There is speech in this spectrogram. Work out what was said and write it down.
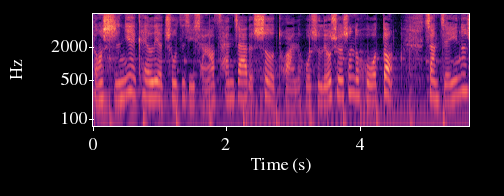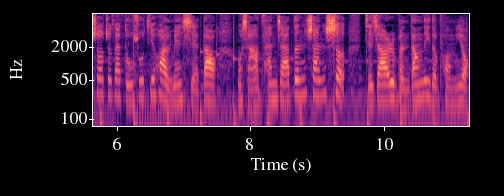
同时，你也可以列出自己想要参加的社团或是留学生的活动。像杰伊那时候就在读书计划里面写到，我想要参加登山社，结交日本当地的朋友，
